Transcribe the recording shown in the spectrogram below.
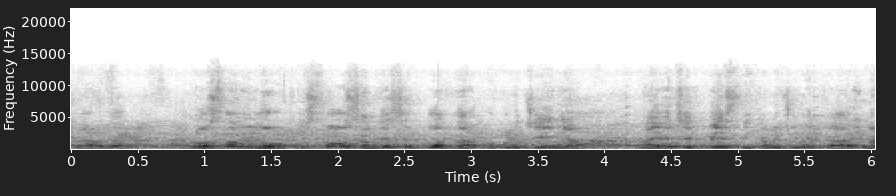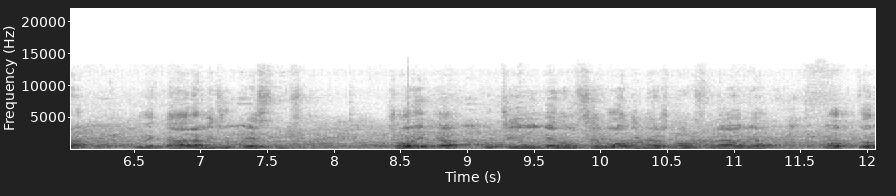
zdravlja proslavimo i 180 godina od rođenja najvećeg pesnika među lekarima i lekara među pesnicima. Čovjeka po čim imenom se vodi naš dom zdravlja, doktor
